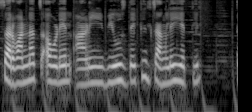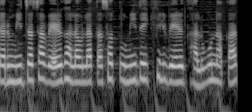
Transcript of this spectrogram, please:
सर्वांनाच आवडेल आणि व्ह्यूज देखील चांगले येतील. तर मी जसा वेळ घालवला तसा तुम्ही देखील वेळ घालवू नकात.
